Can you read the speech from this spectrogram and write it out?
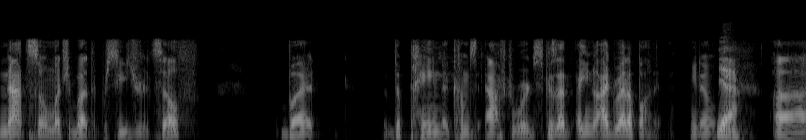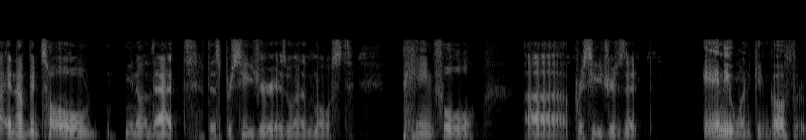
Not so much about the procedure itself but the pain that comes afterwards because I you know I'd read up on it you know Yeah. uh, and I've been told you know that this procedure is one of the most painful uh, procedures that anyone can go through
